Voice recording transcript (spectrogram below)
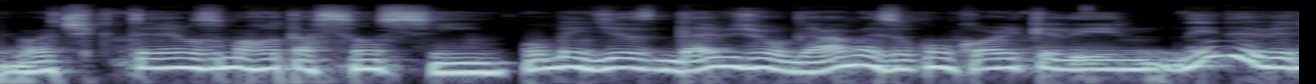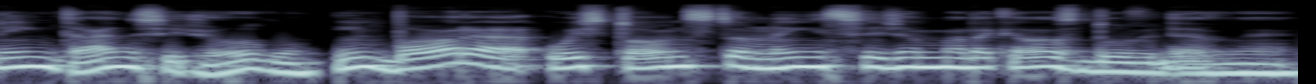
Eu acho que teremos uma rotação sim. O Ben Dias deve jogar, mas eu concordo que ele nem deveria entrar nesse jogo. Embora o Stones também seja uma daquelas dúvidas, né?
